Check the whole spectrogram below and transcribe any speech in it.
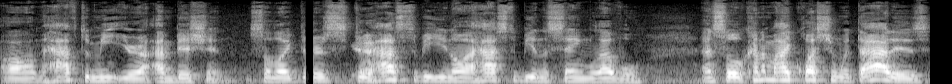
um have to meet your ambition. So like there's yeah. there has to be you know it has to be in the same level. And so kind of my question with that is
